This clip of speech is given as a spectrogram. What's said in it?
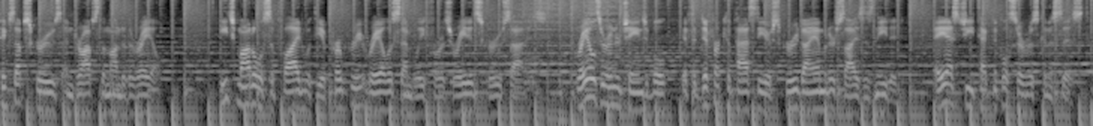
picks up screws, and drops them onto the rail. Each model is supplied with the appropriate rail assembly for its rated screw size. Rails are interchangeable if a different capacity or screw diameter size is needed. ASG Technical Service can assist.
